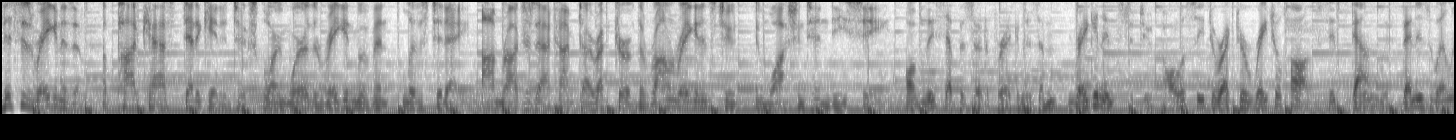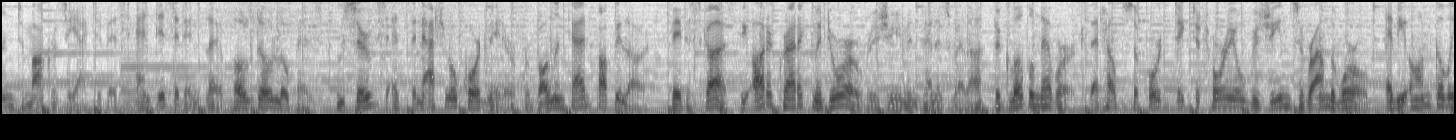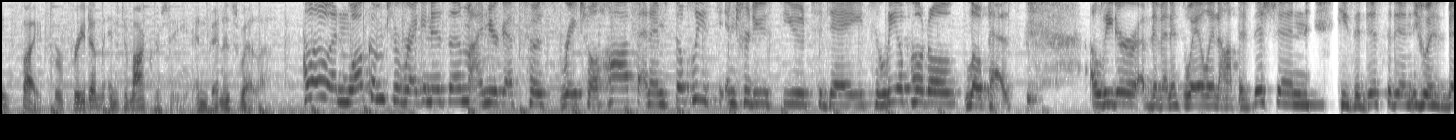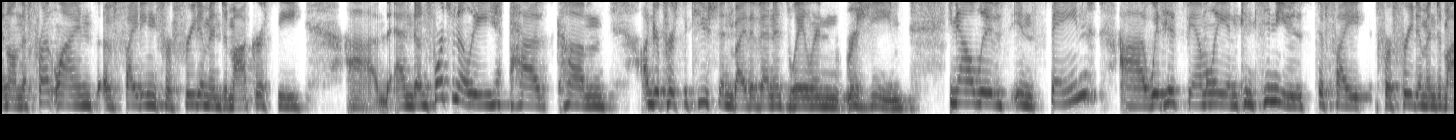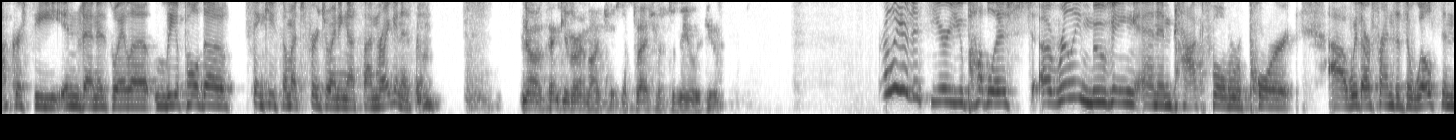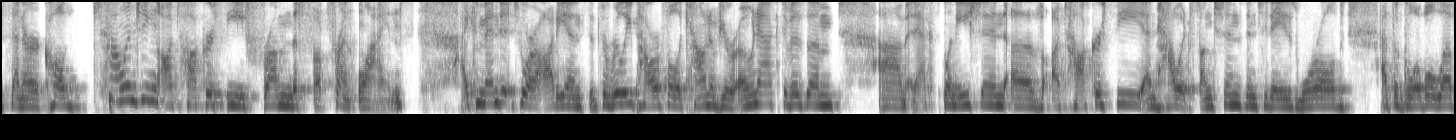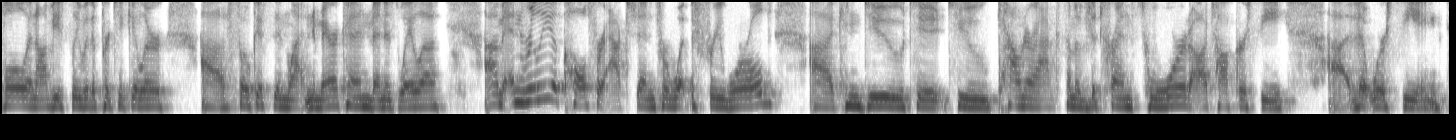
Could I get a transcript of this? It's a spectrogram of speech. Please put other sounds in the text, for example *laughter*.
This is Reaganism, a podcast dedicated to exploring where the Reagan movement lives today. I'm Roger Zakheim, director of the Ronald Reagan Institute in Washington, D.C. On this episode of Reaganism, Reagan Institute Policy Director Rachel Hoff sits down with Venezuelan democracy activist and dissident Leopoldo Lopez, who serves as the national coordinator for Voluntad Popular. They discuss the autocratic Maduro regime in Venezuela, the global network that helps support dictatorial regimes around the world, and the ongoing fight for freedom and democracy in Venezuela. Hello and welcome to Reaganism. I'm your guest host, Rachel Hoff, and I'm so pleased to introduce you today to Leopoldo Lopez a leader of the Venezuelan opposition. He's a dissident who has been on the front lines of fighting for freedom and democracy, um, and unfortunately has come under persecution by the Venezuelan regime. He now lives in Spain uh, with his family and continues to fight for freedom and democracy in Venezuela. Leopoldo, thank you so much for joining us on Reaganism. No, thank you very much. It's a pleasure to be with you. Earlier this year, you published a really moving and impactful report uh, with our friends at the Wilson Center called Challenging Autocracy from the F- Front Lines. I commend it to our audience. It's a really powerful account of your own activism, um, an explanation of autocracy and how it functions in today's world at the global level, and obviously with a particular uh, focus in Latin America and Venezuela, um, and really a call for action for what the free world uh, can do to, to counteract some of the trends toward autocracy uh, that we're seeing.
